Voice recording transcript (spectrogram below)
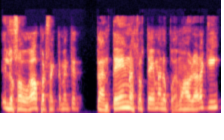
Los abogados perfectamente planteen nuestros temas, lo podemos hablar aquí.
